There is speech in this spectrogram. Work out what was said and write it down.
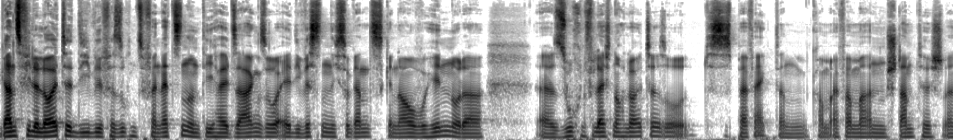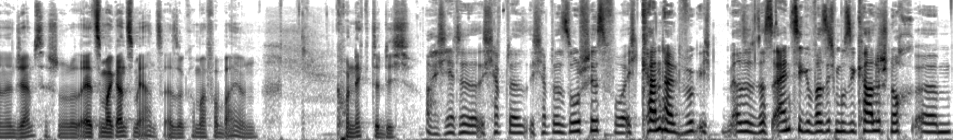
ganz viele Leute, die wir versuchen zu vernetzen und die halt sagen so, ey, die wissen nicht so ganz genau wohin oder äh, suchen vielleicht noch Leute, so, das ist perfekt. Dann komm einfach mal an einen Stammtisch oder eine Jam-Session oder jetzt mal ganz im Ernst, also komm mal vorbei und connecte dich. Oh, ich hätte, ich habe da, ich habe da so Schiss vor. Ich kann halt wirklich, also das Einzige, was ich musikalisch noch ähm,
